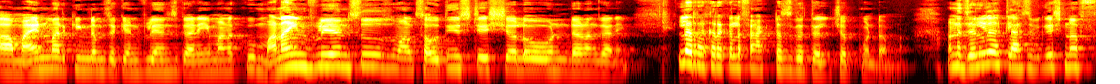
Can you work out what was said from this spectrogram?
ఆ మయన్మార్ కింగ్డమ్స్ యొక్క ఇన్ఫ్లుయెన్స్ కానీ మనకు మన ఇన్ఫ్లుయెన్స్ మనకు సౌత్ ఈస్ట్ ఏషియాలో ఉండడం కానీ ఇలా రకరకాల ఫ్యాక్టర్స్గా తెలి చెప్పుకుంటాం మన. జనరల్గా క్లాసిఫికేషన్ ఆఫ్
